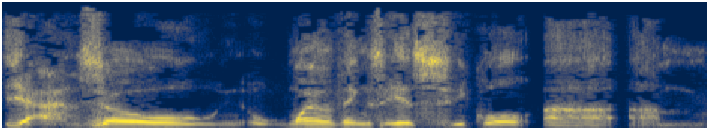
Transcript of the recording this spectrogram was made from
Yeah. So one of the things is SQL uh, um,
